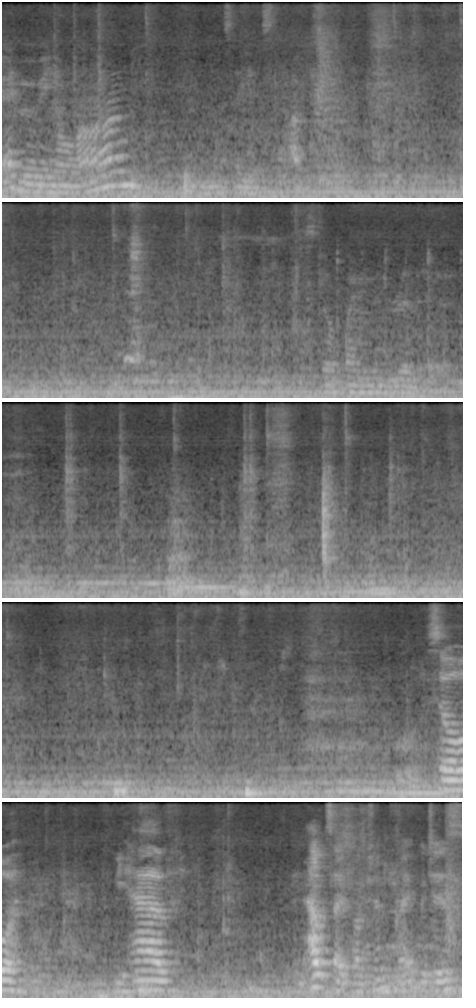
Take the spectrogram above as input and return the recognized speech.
Okay, moving along, unless I get stopped. Still finding the derivative. So we have an outside function, right, which is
